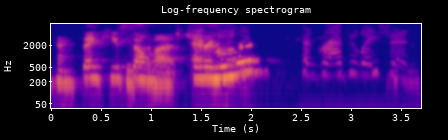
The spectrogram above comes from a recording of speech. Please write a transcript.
Okay. Thank you, Thank so, so much. much. And remember, congratulations.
